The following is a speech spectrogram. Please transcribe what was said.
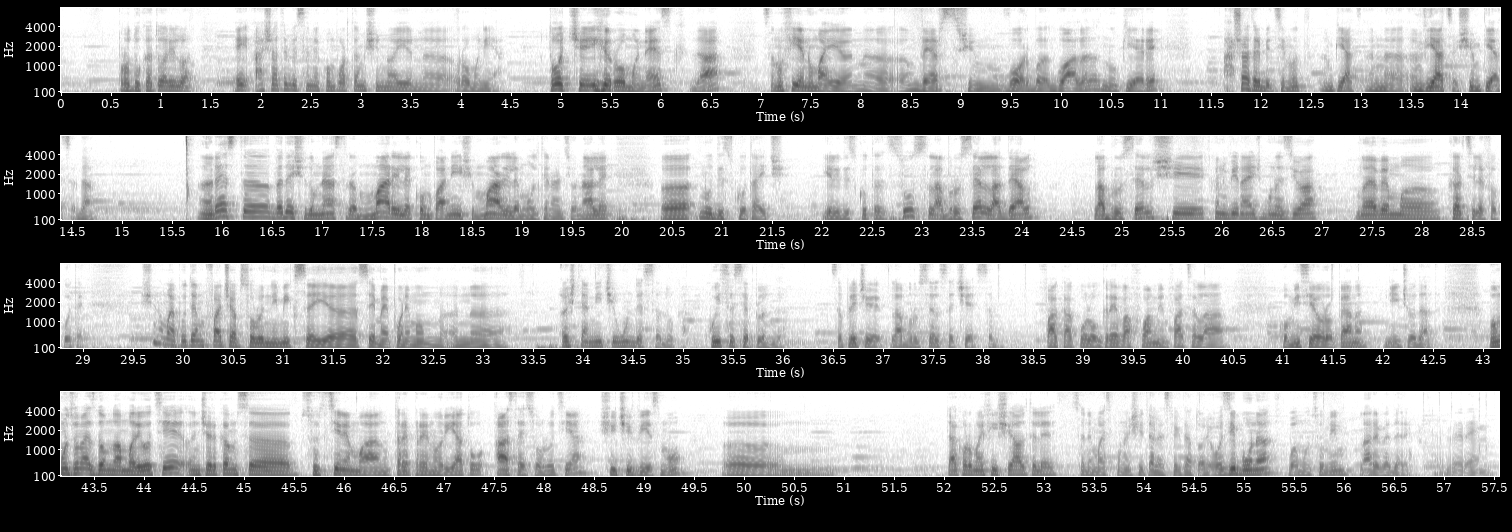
producătorii lor. Ei, așa trebuie să ne comportăm și noi în uh, România. Tot ce e românesc, da, să nu fie numai în, uh, în vers și în vorbă goală, nu piere, așa trebuie ținut în, piață, în, uh, în viață și în piață, da. În rest, uh, vedeți și dumneavoastră, marile companii și marile multinaționale uh, nu discută aici. Ele discută sus, la Bruxelles, la deal, la Bruxelles și când vin aici, bună ziua, noi avem uh, cărțile făcute. Și nu mai putem face absolut nimic să-i, uh, să-i mai punem în, în uh, ăștia mici unde să ducă, cui să se plângă, să plece la Bruxelles să ce, să facă acolo greva foame în față la Comisia Europeană? Niciodată. Vă mulțumesc, domnul Măriuție. Încercăm să susținem antreprenoriatul. Asta e soluția. Și civismul. Uh, Dacă vor mai fi și altele, să ne mai spună și telespectatorii. O zi bună, vă mulțumim, la revedere! Vedem.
